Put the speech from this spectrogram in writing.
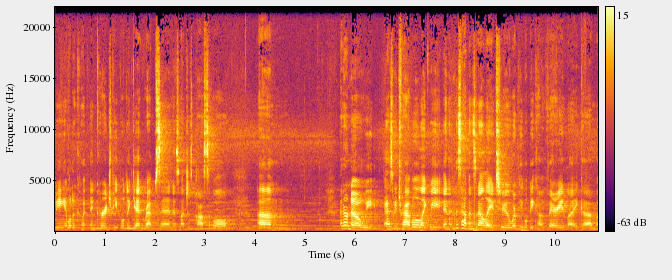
being able to co- encourage people to get reps in as much as possible. Um, I don't know. We as we travel, like we, and this happens in LA too, where people become very like um,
